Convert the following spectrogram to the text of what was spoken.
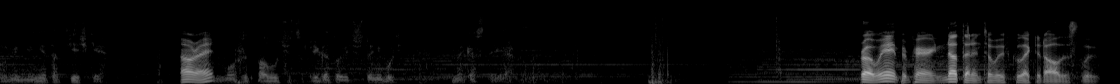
У меня нет аптечки. Alright. Может, получится приготовить что-нибудь на костре. Bro, we ain't preparing nothing until we've collected all this loot.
